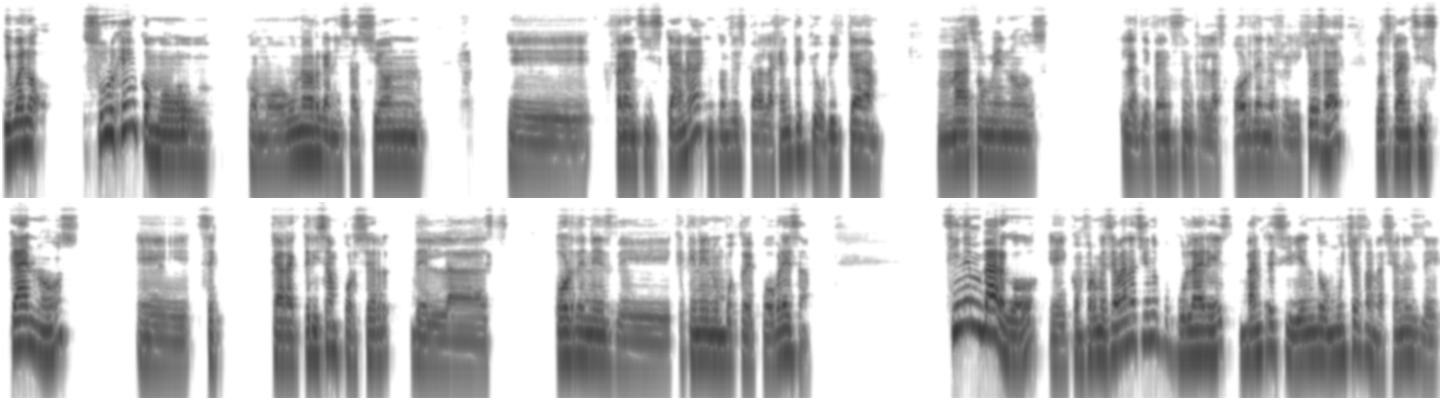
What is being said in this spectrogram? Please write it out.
Y bueno, surgen como, como una organización eh, franciscana, entonces para la gente que ubica más o menos las diferencias entre las órdenes religiosas, los franciscanos eh, se caracterizan por ser de las órdenes de, que tienen un voto de pobreza. Sin embargo, eh, conforme se van haciendo populares, van recibiendo muchas donaciones de,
